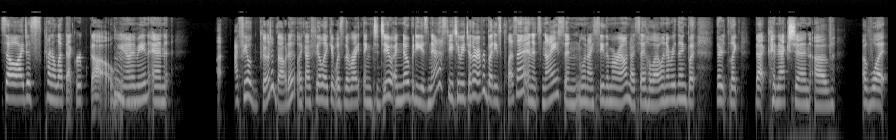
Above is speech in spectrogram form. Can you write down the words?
so I just kind of let that group go. You know what I mm. mean? And I- feel good about it. Like I feel like it was the right thing to do. And nobody is nasty to each other. Everybody's pleasant and it's nice. And when I see them around, I say hello and everything. But there's like that connection of of what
